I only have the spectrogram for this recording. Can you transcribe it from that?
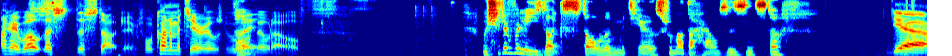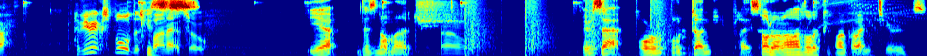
Okay, well let's let's start, James. What kind of materials do we Oh, want to yeah. build out of? We should have really like stolen materials from other houses and stuff. Yeah. Have you explored this planet at all? Yeah, there's not much. Oh. There's that horrible dungeon place. Hold on, I'll have a look if I've got any materials.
